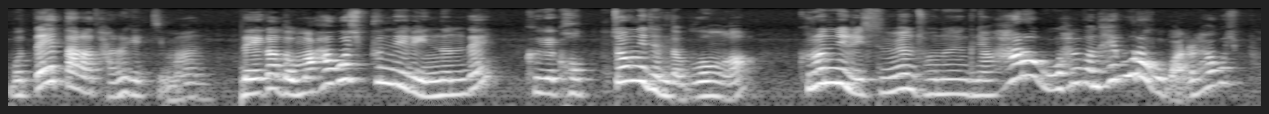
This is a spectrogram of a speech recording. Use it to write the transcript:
뭐 때에 따라 다르겠지만 내가 너무 하고 싶은 일이 있는데 그게 걱정이 된다 무언가 그런 일 있으면 저는 그냥 하라고 한번 해보라고 말을 하고 싶어요.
